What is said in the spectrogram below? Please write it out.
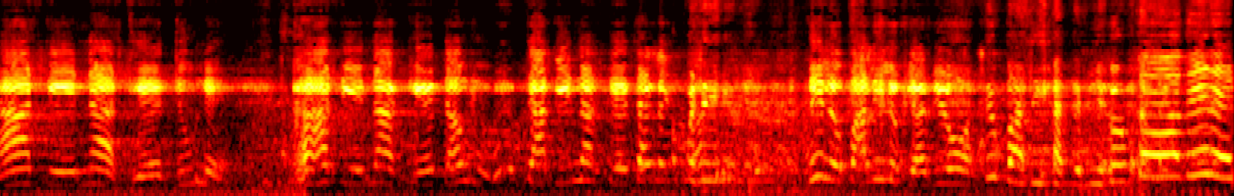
ဓာတေနထေတူးနဲ့ဓာတေနကေတောင်းကိုဓာတေနကေတိုက်လိုက်မလေးဒီလိုပါဠိလိုပြန်ပြောသူပါတီကတမျိုးတော်သေးတယ်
